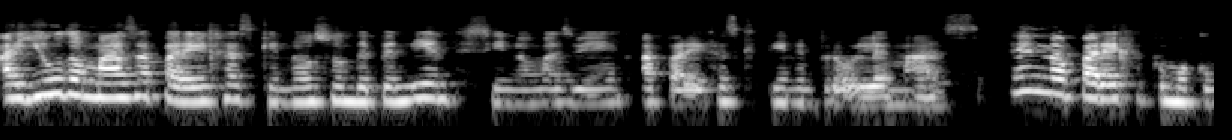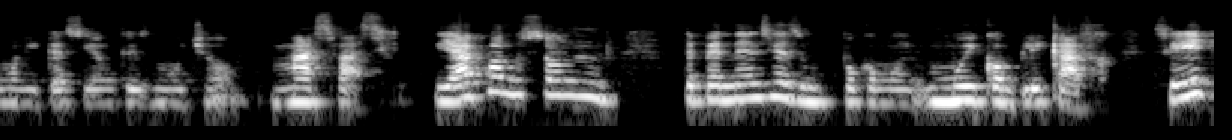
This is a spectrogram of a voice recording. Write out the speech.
ayudo más a parejas que no son dependientes, sino más bien a parejas que tienen problemas en la pareja como comunicación, que es mucho más fácil. Ya cuando son dependencias es un poco muy, muy complicado, ¿sí?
